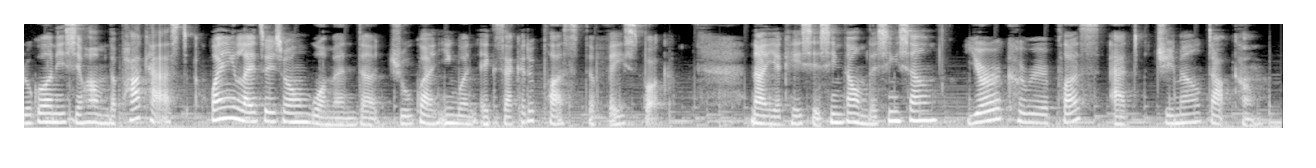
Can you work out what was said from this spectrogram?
如果你喜欢我们的 Podcast，欢迎来追踪我们的主管英文 Executive Plus 的 Facebook。那也可以写信到我们的信箱 yourcareerplus at Gmail dot com。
